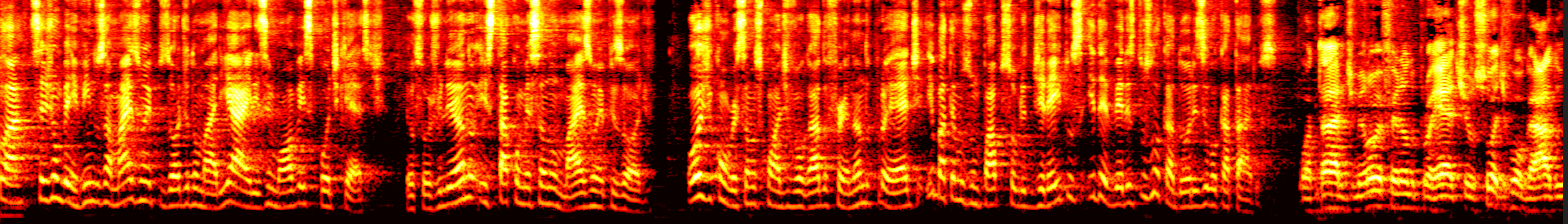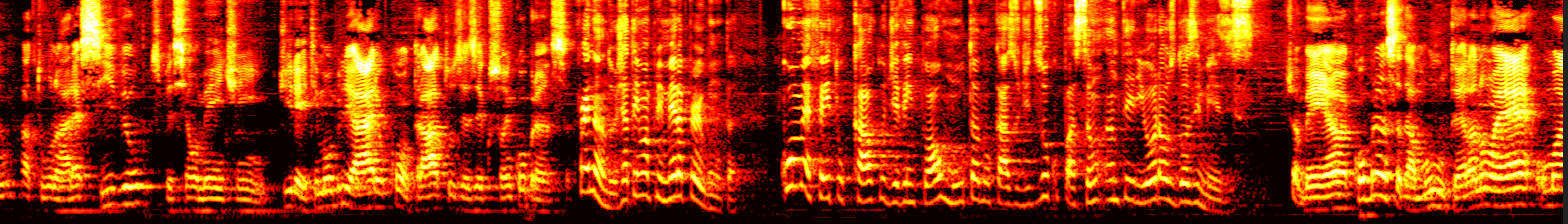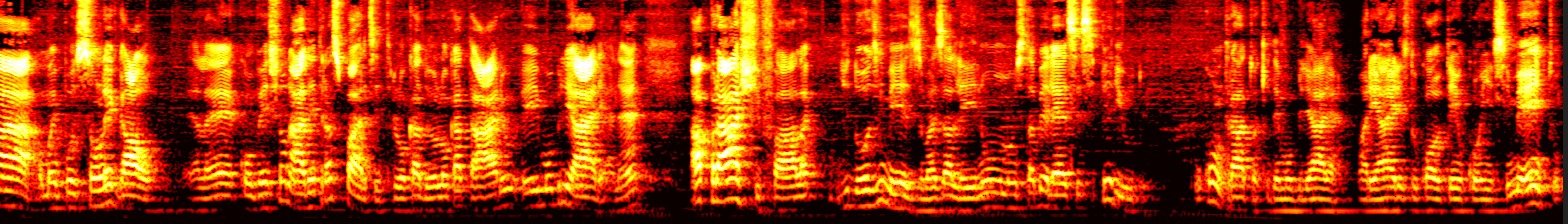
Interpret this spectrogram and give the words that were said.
Olá, sejam bem-vindos a mais um episódio do Maria Aires Imóveis Podcast. Eu sou Juliano e está começando mais um episódio. Hoje conversamos com o advogado Fernando Proed e batemos um papo sobre direitos e deveres dos locadores e locatários. Boa tarde, meu nome é Fernando Proet, eu sou advogado, atuo na área civil, especialmente em direito imobiliário, contratos, execução e cobrança. Fernando, já tem uma primeira pergunta. Como é feito o cálculo de eventual multa no caso de desocupação anterior aos 12 meses? Já bem, a cobrança da multa ela não é uma, uma imposição legal, ela é convencionada entre as partes, entre locador, locatário e imobiliária, né? A praxe fala de 12 meses, mas a lei não, não estabelece esse período. O contrato aqui da imobiliária Maria Aires, do qual eu tenho conhecimento,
